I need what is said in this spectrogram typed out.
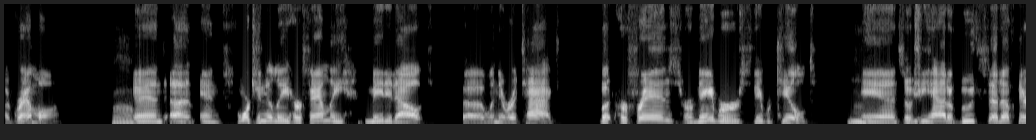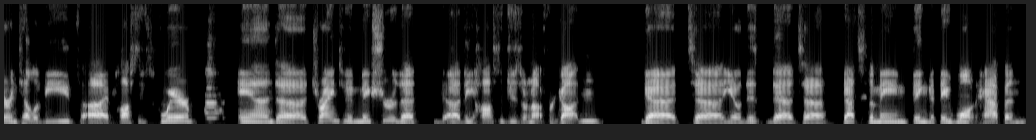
a grandma, wow. and uh, and fortunately her family made it out uh, when they were attacked, but her friends, her neighbors, they were killed. Mm. And so she had a booth set up there in Tel Aviv uh, at Hostage Square and uh, trying to make sure that uh, the hostages are not forgotten. That uh, you know this, that uh, that's the main thing that they want happen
